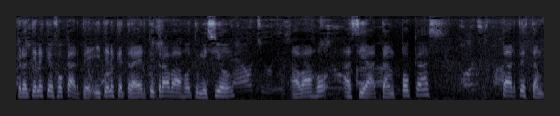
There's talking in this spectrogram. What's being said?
Pero tienes que enfocarte y tienes que traer tu trabajo, tu misión abajo hacia tan pocas partes tan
